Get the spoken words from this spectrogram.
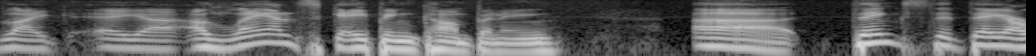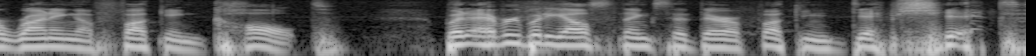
like a uh, a landscaping company uh thinks that they are running a fucking cult but everybody else thinks that they're a fucking dipshit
